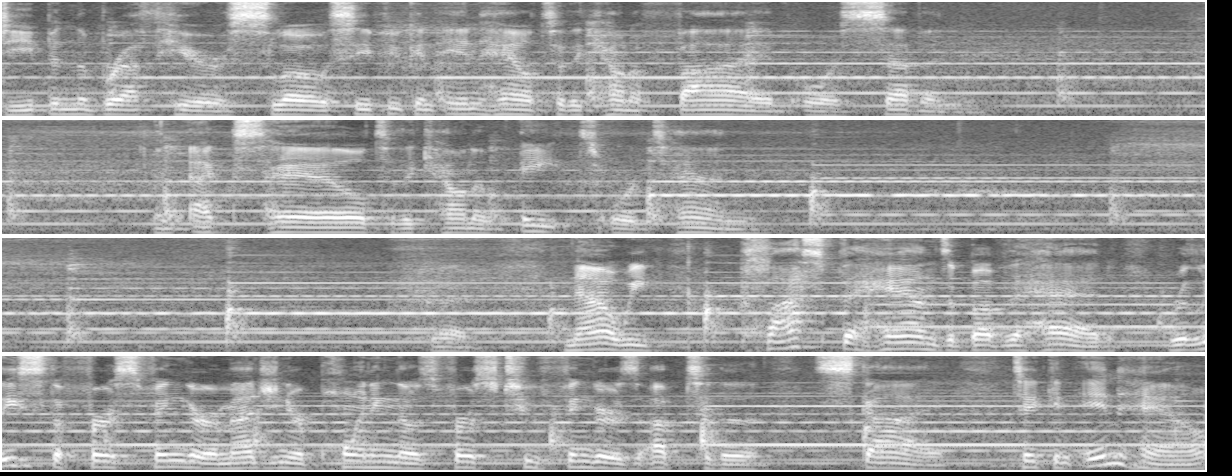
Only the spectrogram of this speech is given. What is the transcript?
Deepen the breath here, slow. See if you can inhale to the count of five or seven. And exhale to the count of eight or ten. Good. Now we clasp the hands above the head. Release the first finger. Imagine you're pointing those first two fingers up to the sky. Take an inhale.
